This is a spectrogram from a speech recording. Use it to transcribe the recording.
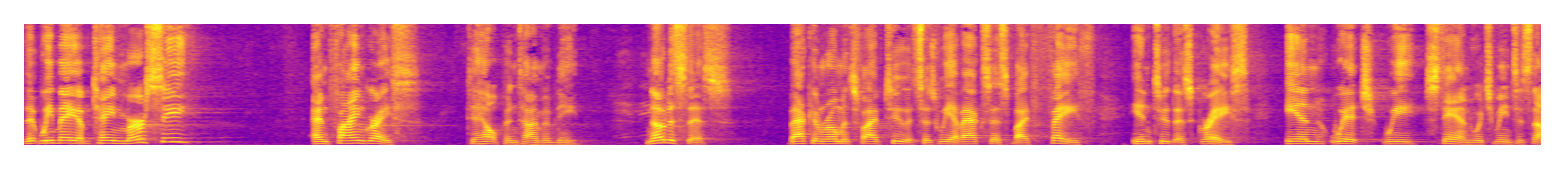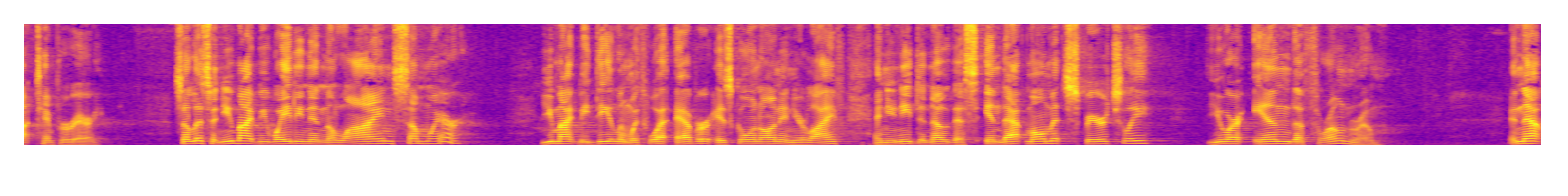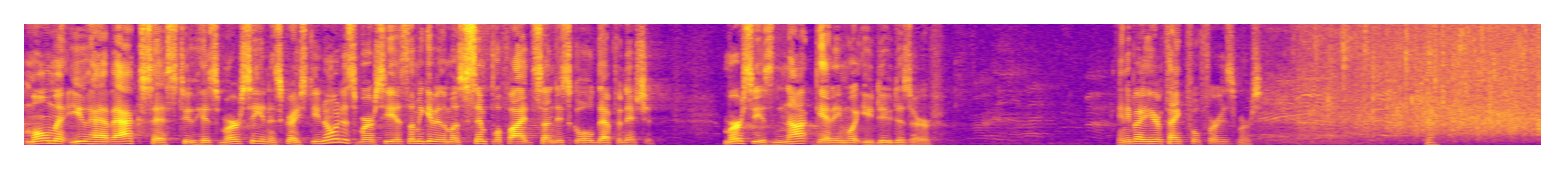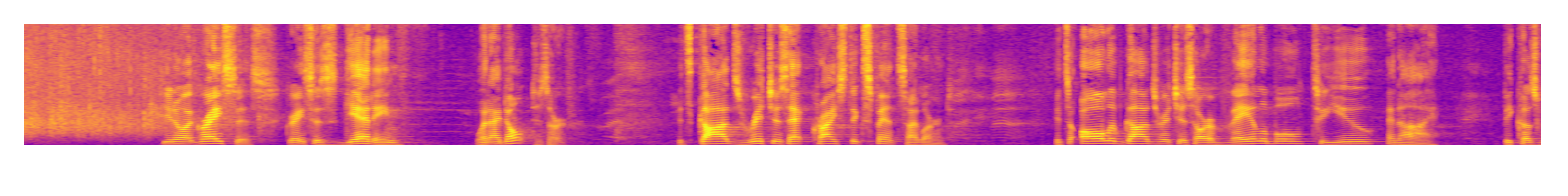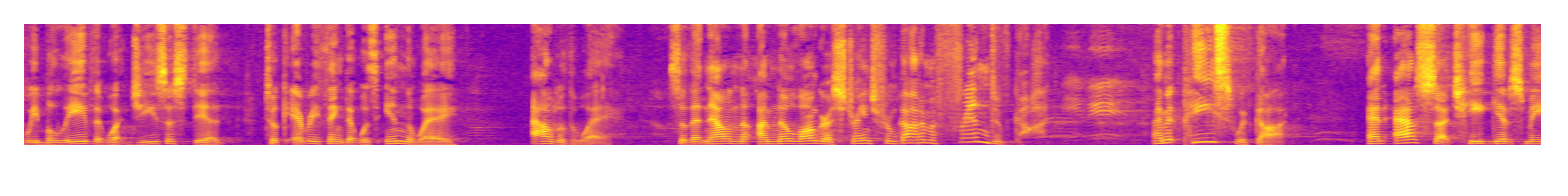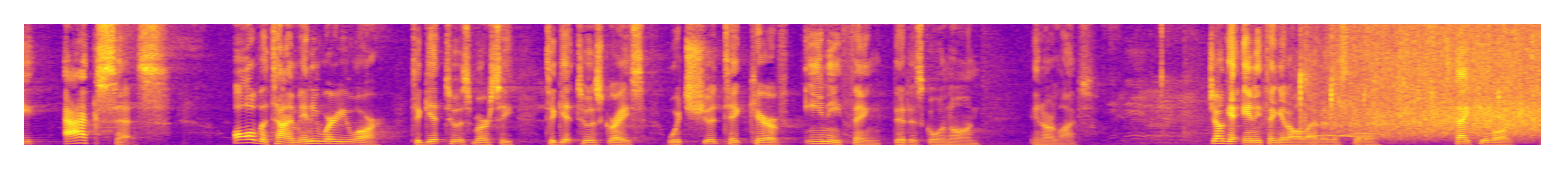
that we may obtain mercy and find grace to help in time of need. Notice this. Back in Romans 5 2, it says, We have access by faith into this grace in which we stand, which means it's not temporary. So listen, you might be waiting in the line somewhere. You might be dealing with whatever is going on in your life, and you need to know this. In that moment, spiritually, you are in the throne room. In that moment, you have access to His mercy and His grace. Do you know what His mercy is? Let me give you the most simplified Sunday school definition. Mercy is not getting what you do deserve. Anybody here thankful for His mercy? Okay. Do you know what grace is? Grace is getting what I don't deserve. It's God's riches at Christ's expense, I learned. It's all of God's riches are available to you and I because we believe that what Jesus did took everything that was in the way out of the way. So that now I'm no longer estranged from God, I'm a friend of God. Amen. I'm at peace with God. And as such, He gives me access all the time, anywhere you are, to get to His mercy, to get to His grace, which should take care of anything that is going on in our lives. Did y'all get anything at all out of this today? Thank you, Lord.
